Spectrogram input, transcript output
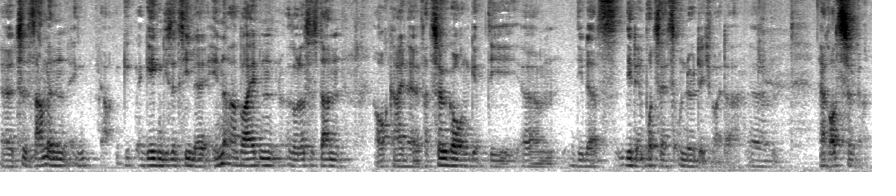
äh, zusammen gegen diese Ziele hinarbeiten, so dass es dann auch keine Verzögerung gibt, die, ähm, die, das, die den Prozess unnötig weiter ähm, herauszögern.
